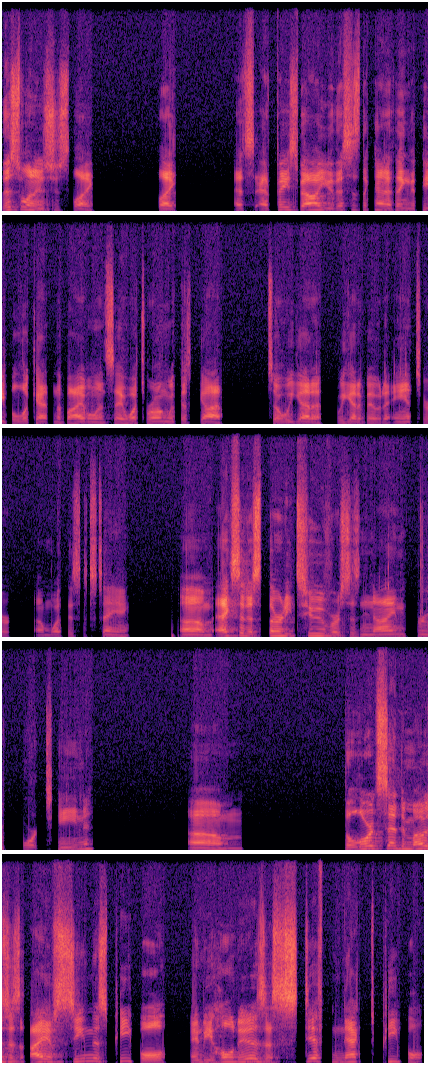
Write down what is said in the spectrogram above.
this one is just like, like, at, at face value, this is the kind of thing that people look at in the Bible and say, "What's wrong with this God?" So we gotta we gotta be able to answer um, what this is saying. Um, Exodus 32 verses 9 through 14. Um, the Lord said to Moses, "I have seen this people, and behold, it is a stiff-necked people.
